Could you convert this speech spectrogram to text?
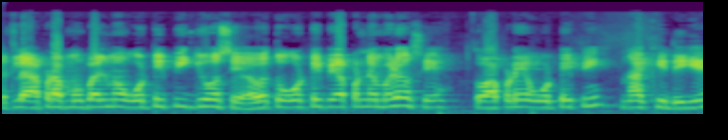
એટલે આપણા મોબાઈલમાં ઓટીપી ગયો છે. હવે તો ઓટીપી આપણને મળ્યો છે, તો આપણે ઓટીપી નાખી દઈએ.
